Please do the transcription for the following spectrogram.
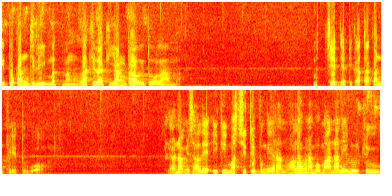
itu kan jelimet, mang. Lagi-lagi yang tahu itu ulama. Masjid ya dikatakan Baitullah. Nah, misalnya iki masjidnya pangeran, malah nambah mana nih lucu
